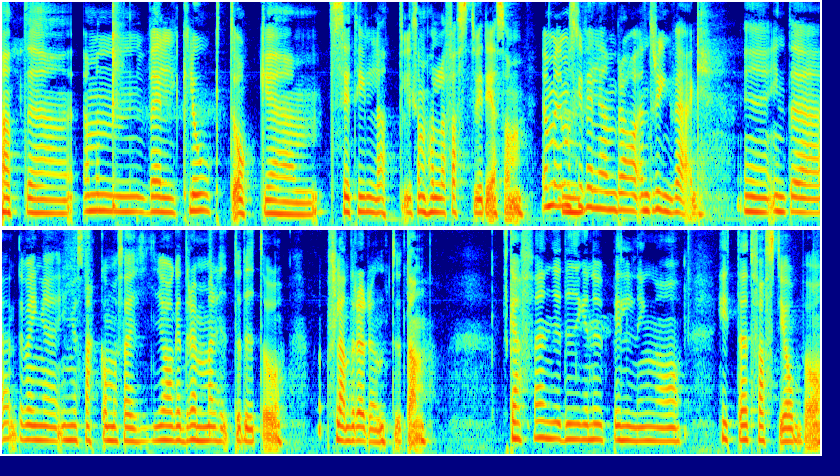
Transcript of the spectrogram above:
Att eh, ja, men, välj klokt och eh, se till att liksom, hålla fast vid det som... Ja, men, Man ska välja en bra, en trygg väg. Eh, inte, det var inga, inga snack om att så här, jaga drömmar hit och dit och fladdra runt. Utan skaffa en gedigen utbildning och hitta ett fast jobb och,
